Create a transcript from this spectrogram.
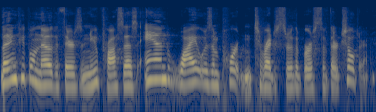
letting people know that there's a new process and why it was important to register the births of their children.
